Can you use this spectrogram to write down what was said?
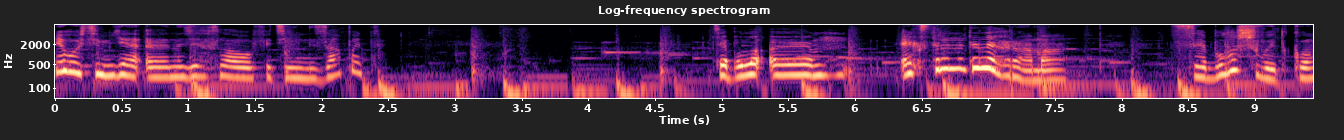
Його сім'я е, надіслала офіційний запит. Це була е, екстрена телеграма. Це було швидко.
